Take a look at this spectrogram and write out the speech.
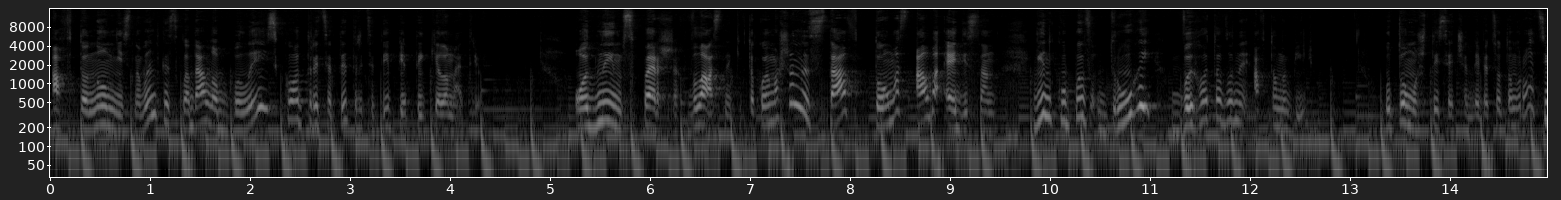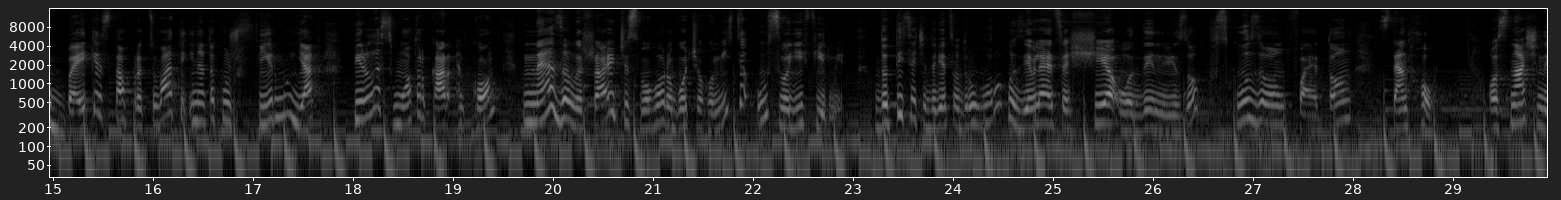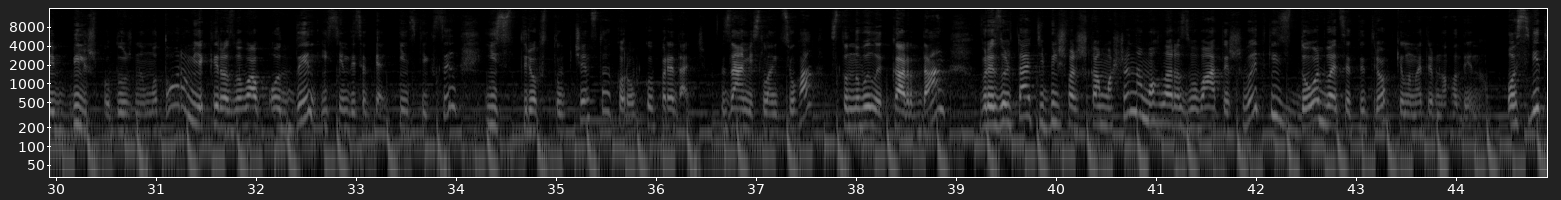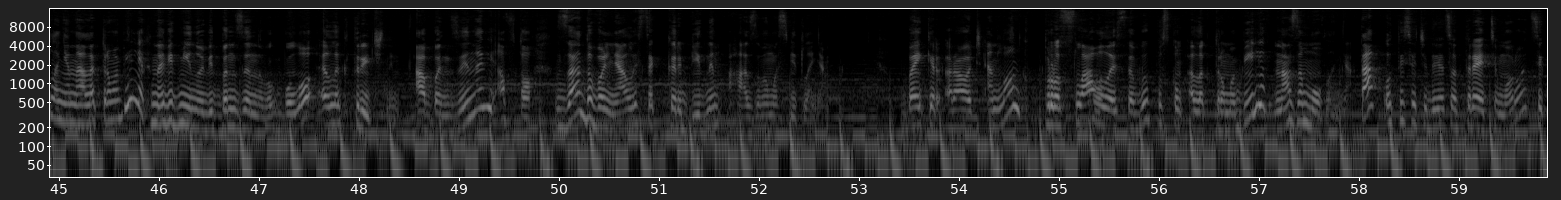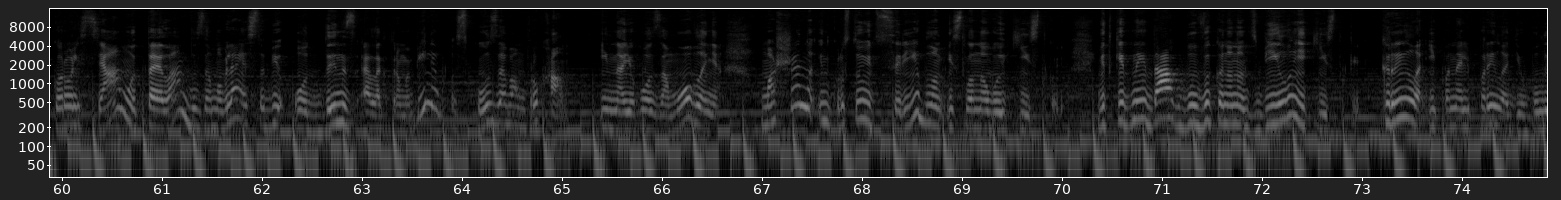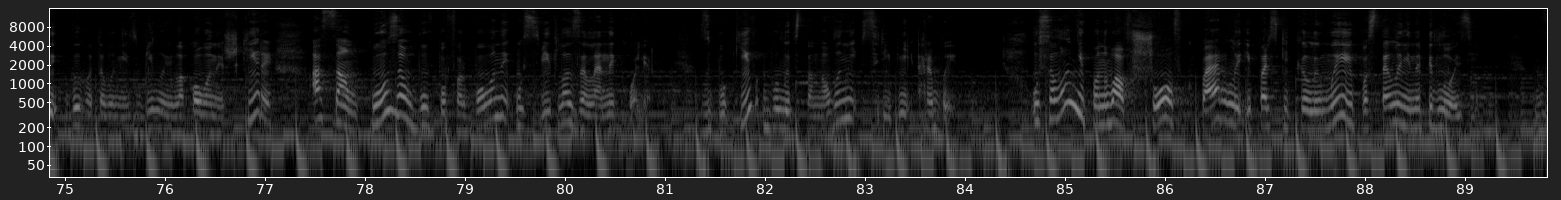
Автономність новинки складала близько 30-35 кілометрів. Одним з перших власників такої машини став Томас Алва Едісон. Він купив другий виготовлений автомобіль. У тому ж 1900 році Бейкер став працювати і на таку ж фірму, як Peerless Motor Car Co., не залишаючи свого робочого місця у своїй фірмі. До 1902 року з'являється ще один візок з кузовом Phaeton Stanhope. Оснащений більш потужним мотором, який розвивав 1,75 кінських сил із трьохступчастою коробкою передач. Замість ланцюга встановили кардан. В результаті більш важка машина могла розвивати швидкість до 23 км на годину. Освітлення на електромобілях, на відміну від бензинових, було електричним, а бензинові авто задовольнялися карбідним газовим освітленням. Baker Rouch Long прославилася випуском електромобілів на замовлення. Так, у 1903 році король Сіаму Таїланду замовляє собі один з електромобілів з кузовом Брухам. І на його замовлення машину інкрустують сріблом і слоновою кісткою. Відкидний дах був виконано з білої кістки. Крила і панель приладів були виготовлені з білої лакованої шкіри, а сам кузов був пофарбований у світло-зелений колір. З боків були встановлені срібні гриби. У салоні панував шовк, перли і перські килими, постелені на підлозі.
